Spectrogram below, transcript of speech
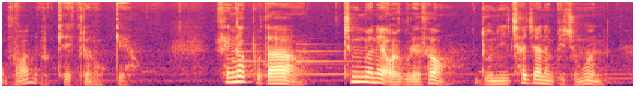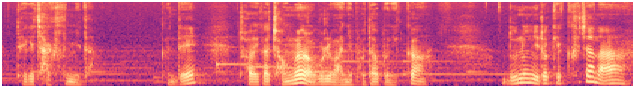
우선 이렇게 그려 놓을게요. 생각보다 측면의 얼굴에서 눈이 차지하는 비중은 되게 작습니다. 근데 저희가 정면 얼굴을 많이 보다 보니까 눈은 이렇게 크잖아.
